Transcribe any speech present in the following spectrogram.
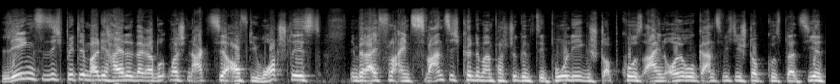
Legen Sie sich bitte mal die Heidelberger Druckmaschinenaktie auf die Watchlist. Im Bereich von 1,20 könnte man ein paar Stück ins Depot legen. Stoppkurs 1 Euro, ganz wichtig, Stoppkurs platzieren.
